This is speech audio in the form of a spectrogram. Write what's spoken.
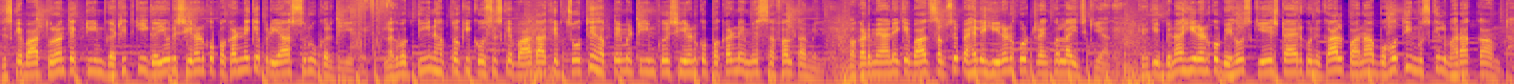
जिसके बाद तुरंत एक टीम गठित की गई और इस हिरण को पकड़ने के प्रयास शुरू कर दिए गए। लगभग तीन हफ्तों की कोशिश के बाद आखिर चौथे हफ़्ते में टीम को इस हिरण को पकड़ने में सफलता मिल गई। पकड़ में आने के बाद सबसे पहले हिरण को ट्रैंक्वलाइज किया गया, क्योंकि बिना हिरण को बेहोश किए इस टायर को निकाल पाना बहुत ही मुश्किल भरा काम था।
